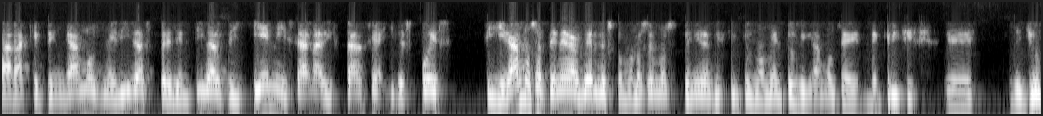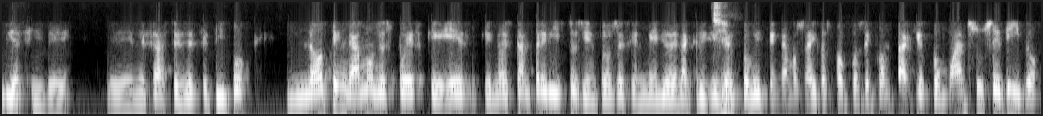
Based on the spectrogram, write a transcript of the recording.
para que tengamos medidas preventivas de higiene y sana distancia y después, si llegamos a tener albergues como los hemos tenido en distintos momentos, digamos, de, crisis eh, de lluvias y de, desastres de este tipo, no tengamos después que es que no están previstos y entonces en medio de la crisis del COVID tengamos ahí los focos de contagio como han sucedido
